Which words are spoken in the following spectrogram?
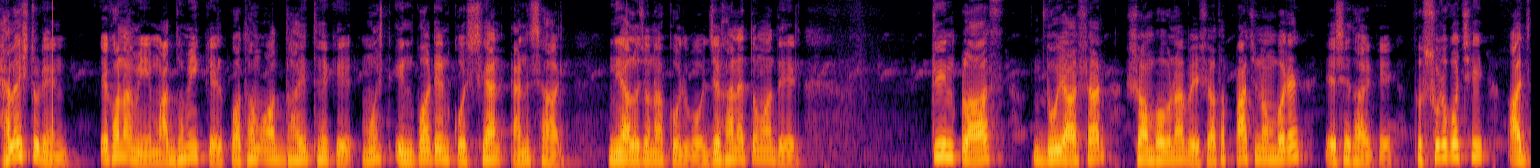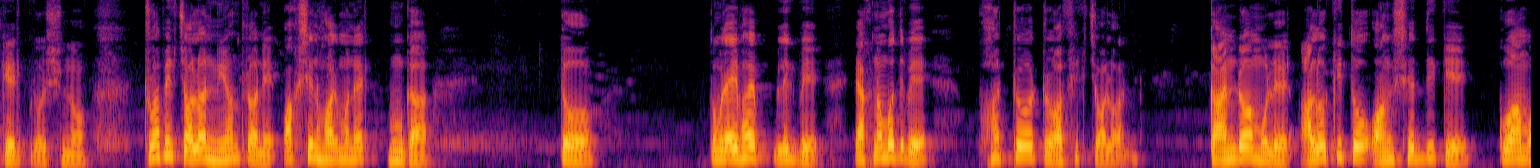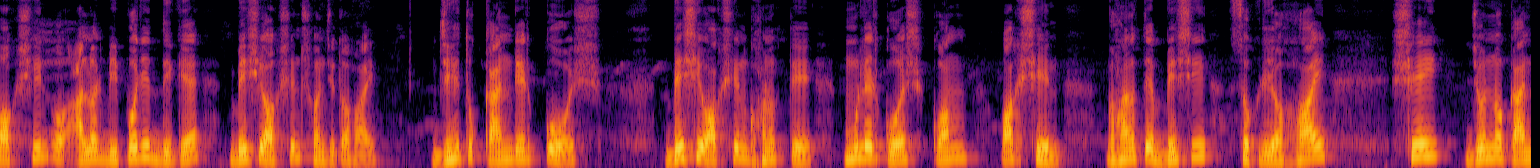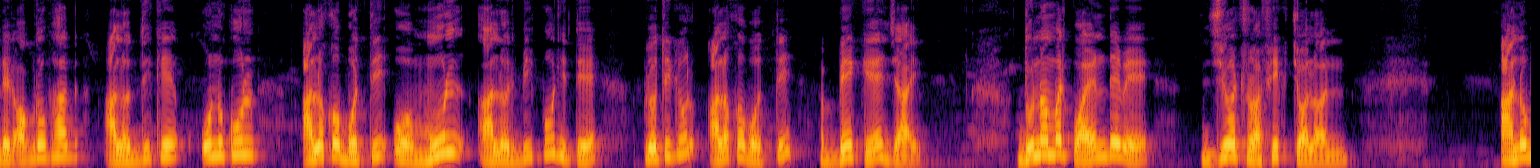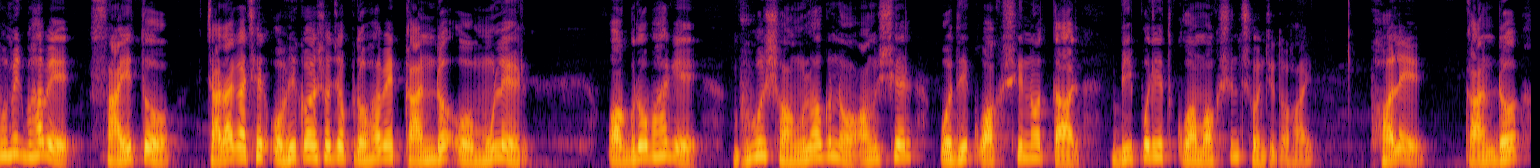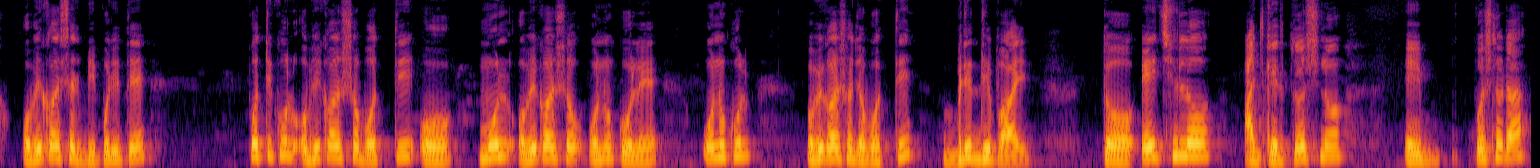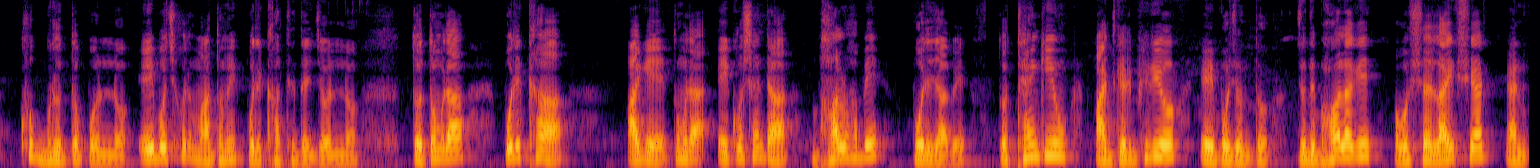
Hello student এখন আমি মাধ্যমিকের প্রথম অধ্যায় থেকে মোস্ট ইম্পর্টেন্ট কোশ্চেন অ্যান্সার নিয়ে আলোচনা করব, যেখানে তোমাদের তিন প্লাস দুই আসার সম্ভাবনা বেশি, অর্থাৎ পাঁচ নম্বরে এসে থাকে। তো শুরু করছি আজকের প্রশ্ন। ট্রফিক চলন নিয়ন্ত্রণে অক্সিন হরমোনের ভূমিকা। তো তোমরা এইভাবে লিখবে, এক নম্বর দেবে ফটোট্রফিক চলন। কাণ্ডমূলের আলোকিত অংশের দিকে কম অক্সিন ও আলোর বিপরীত দিকে বেশি অক্সিন সঞ্চিত হয়। যেহেতু কাণ্ডের কোষ বেশি অক্সিন ঘনত্বে, মূলের কোষ কম অক্সিন ঘনত্বে বেশি সক্রিয় হয়, সেই জন্য কাণ্ডের অগ্রভাগ আলোর দিকে অনুকূল আলোকবর্তী ও মূল আলোর বিপরীতে প্রতিকূল আলোকবর্তী বেঁকে যায়। দু নম্বর পয়েন্ট দেবে জিওট্রফিক চলন। আনুভূমিকভাবে সাঁয়িত চারাগাছের অভিকর্ষজ প্রভাবে কাণ্ড ও মূলের অগ্রভাগে ভূ সংলগ্ন অংশের অধিক অক্সিন ও বিপরীত কম অক্সিন সঞ্চিত হয়। ফলে কাণ্ড অভিকর্ষের বিপরীতে প্রতিকূল অভিকর্ষবর্তী ও মূল অভিকর্ষ অনুকূলে অনুকূল অভিকর্ষজবর্তী বৃদ্ধি পায়। তো এই ছিল আজকের প্রশ্ন। এই প্রশ্নটা খুব গুরুত্বপূর্ণ এই বছর মাধ্যমিক পরীক্ষার্থীদের জন্য। তো তোমরা পরীক্ষা আগে তোমরা এই কোশ্চেনটা ভালোভাবে পড়ে যাবে। তো থ্যাংক ইউ আজকের ভিডিও এই পর্যন্ত। যদি ভালো লাগে, অবশ্যই লাইক শেয়ার অ্যান্ড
